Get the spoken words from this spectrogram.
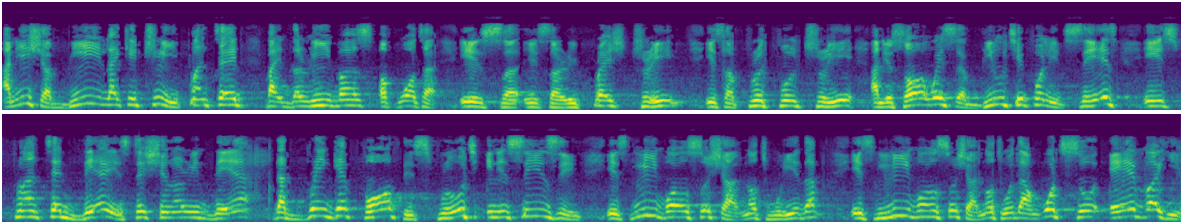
And he shall be like a tree planted by the rivers of water. Is uh, is a refreshed tree, is a fruitful tree, and it's always a beautiful, it says, is planted there, is stationary there, that bringeth forth his fruit in his season. His leaf also shall not wither, his leaf also shall not wither. What whatsoever he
